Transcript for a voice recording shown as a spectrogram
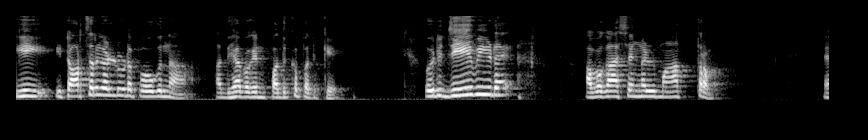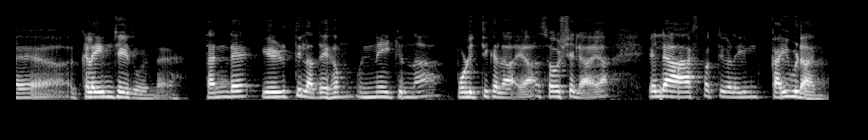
ഈ ടോർച്ചറുകളിലൂടെ പോകുന്ന അധ്യാപകൻ പതുക്കെ പതുക്കെ ഒരു ജീവിയുടെ അവകാശങ്ങൾ മാത്രം ക്ലെയിം ചെയ്തുകൊണ്ട് തന്റെ എഴുത്തിൽ അദ്ദേഹം ഉന്നയിക്കുന്ന പൊളിറ്റിക്കലായ സോഷ്യലായ എല്ലാ ആസ്പെക്റ്റുകളെയും കൈവിടാനും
